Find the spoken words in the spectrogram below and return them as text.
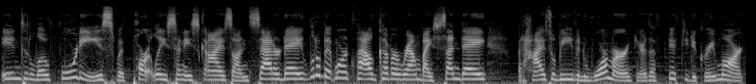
into the low 40s with partly sunny skies on Saturday. A little bit more cloud cover around by Sunday, but highs will be even warmer near the 50 degree mark.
